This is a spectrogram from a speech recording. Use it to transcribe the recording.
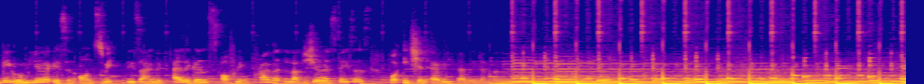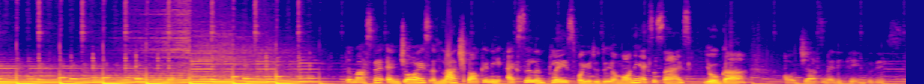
Bedroom here is an ensuite designed with elegance, offering private, luxurious spaces for each and every family member. The master enjoys a large balcony, excellent place for you to do your morning exercise, yoga, or just meditate into this.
